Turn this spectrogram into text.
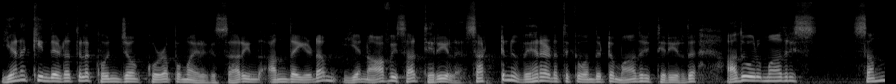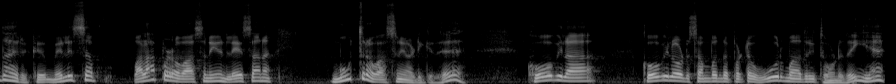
எனக்கு இந்த இடத்துல கொஞ்சம் குழப்பமாக இருக்குது சார். இந்த அந்த இடம் என் ஆஃபீஸாக தெரியல. சட்டுன்னு வேறு இடத்துக்கு வந்துட்ட மாதிரி தெரியுறது. அது ஒரு மாதிரி சந்தாக சந்தா இருக்குது மெலிசா பலாப்பழ வாசனையும் லேசான மூத்திர வாசனையும் அடிக்குது. கோவிலா கோவிலோடு சம்பந்தப்பட்ட ஊர் மாதிரி தோணுது. ஏன்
